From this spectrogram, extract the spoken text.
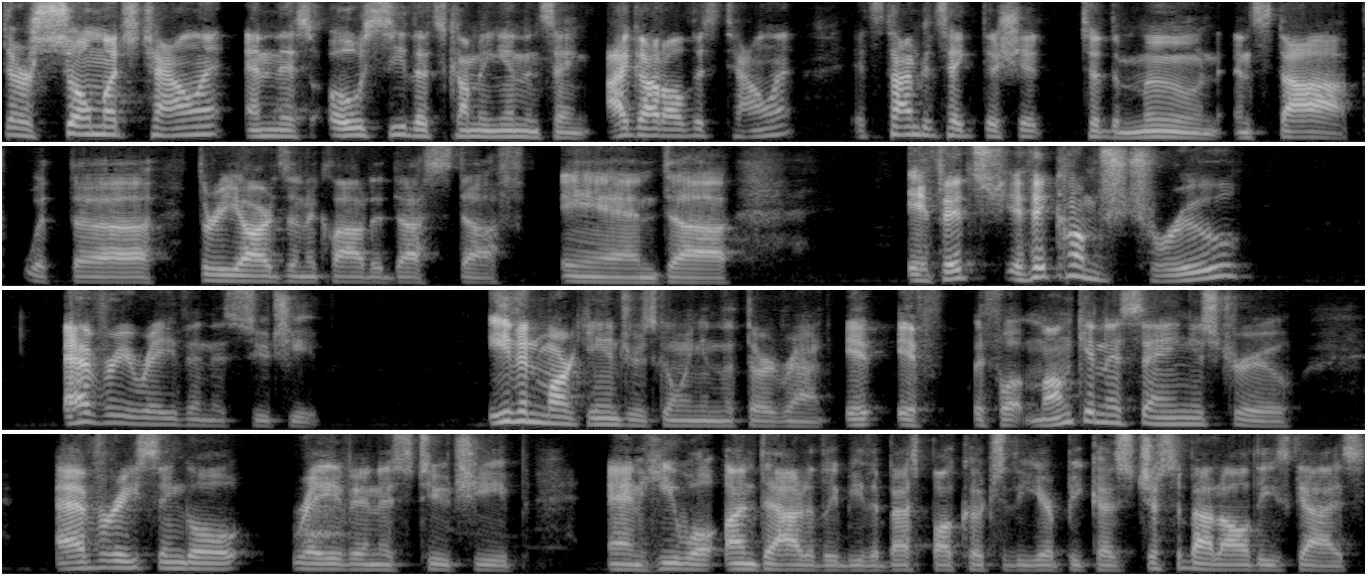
There's so much talent, and this OC that's coming in and saying, "I got all this talent." It's time to take this shit to the moon and stop with the three yards in a cloud of dust stuff. And uh, if it's if it comes true, every Raven is too cheap even Mark Andrews going in the third round. If if if what Monken is saying is true, every single Raven is too cheap, and he will undoubtedly be the best ball coach of the year because just about all these guys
